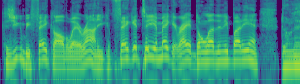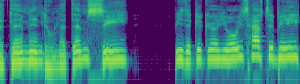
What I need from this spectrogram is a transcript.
Because you can be fake all the way around. You can fake it till you make it, right? Don't let anybody in. Don't let them in. Don't let them see. Be the good girl you always have to be.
